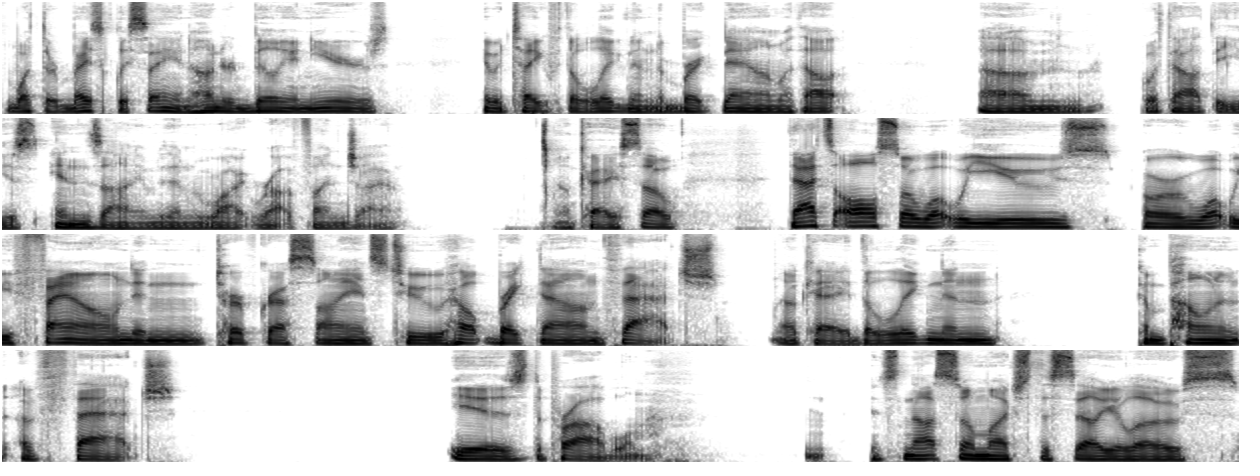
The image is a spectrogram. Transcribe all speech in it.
What they're basically saying. 100 billion years it would take for the lignin to break down without um, without these enzymes and white rot fungi okay so that's also what we use or what we found in turfgrass science to help break down thatch. Okay, the lignin component of thatch is the problem. It's not so much the cellulose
